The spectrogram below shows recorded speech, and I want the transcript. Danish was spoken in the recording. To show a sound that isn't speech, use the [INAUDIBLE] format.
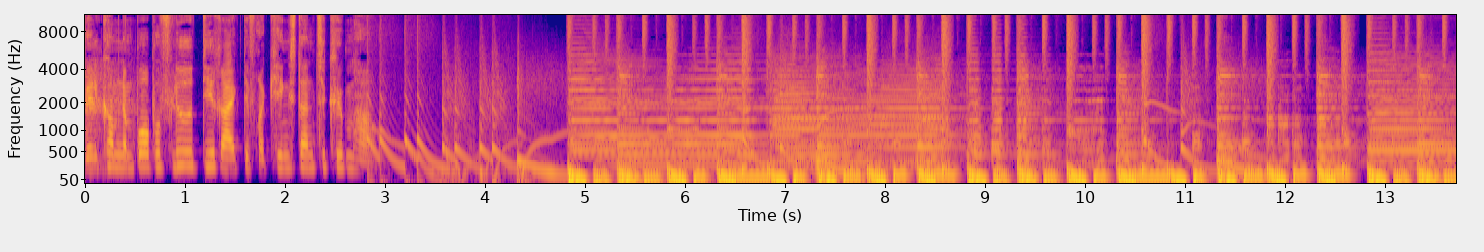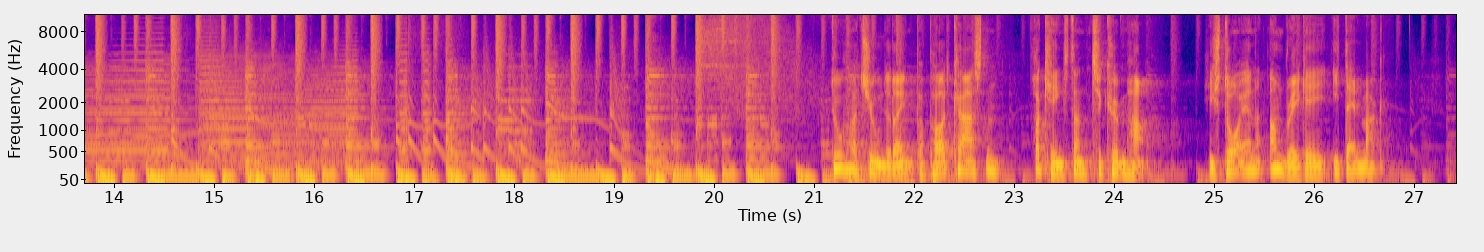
Velkommen ombord på flyet direkte fra Kingston til København. Du har tunet dig ind på podcasten Fra Kingston til København. Historien om reggae i Danmark.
